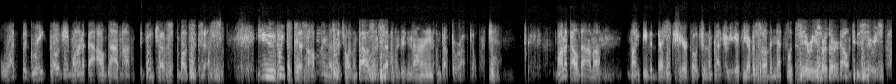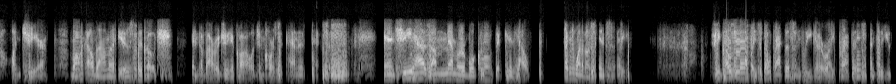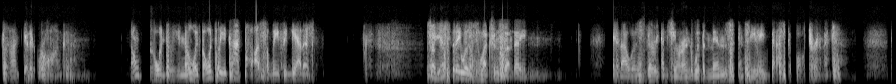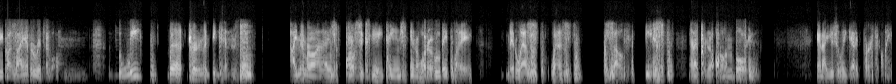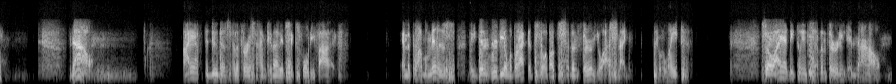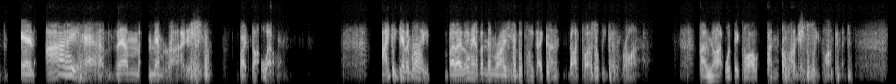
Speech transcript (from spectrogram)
what the great coach Monica Aldama teach us about success. You've reached Success Hotline, message 11709. I'm Dr. Rob Gilbert. Monica Aldama might be the best cheer coach in the country. If you ever saw the Netflix series, or there are now two series on cheer, Monica Aldama is the coach in Navarro Junior College in Corsicana, Texas. And she has a memorable quote that could help every one of us instantly. She tells her athletes, don't practice until you get it right. Practice until you can't get it wrong. Don't go until you know it. Go until you can't possibly forget it. So yesterday was Selection Sunday, and I was very concerned with the men's NCAA basketball tournament because I have a ritual. The week the tournament begins, I memorize all 68 teams in order who they play Midwest, West, South, East, and I put it all on the board. And I usually get it perfectly. Now, I have to do this for the first time tonight at 6:45. And the problem is, they didn't reveal the brackets till about 7:30 last night. They were late. So I had between 7:30 and now, and I have them memorized, but not well. I could get them right, but I don't have them memorized to the point I can't not possibly get them wrong. I'm not what they call unconsciously competent.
